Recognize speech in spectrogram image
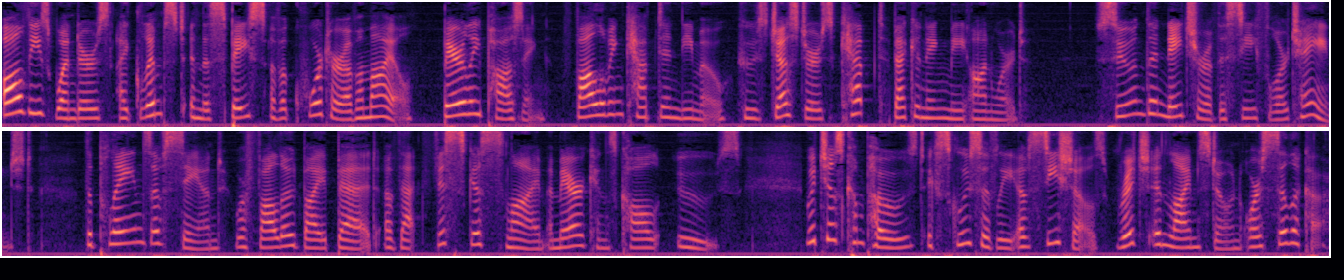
All these wonders I glimpsed in the space of a quarter of a mile, barely pausing, following Captain Nemo, whose gestures kept beckoning me onward. Soon the nature of the sea floor changed. The plains of sand were followed by a bed of that viscous slime Americans call ooze, which is composed exclusively of sea shells rich in limestone or silica.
